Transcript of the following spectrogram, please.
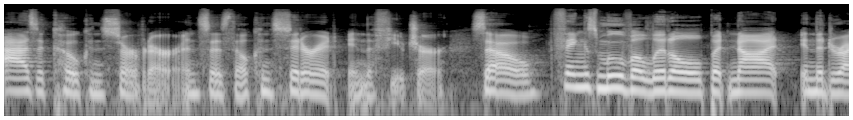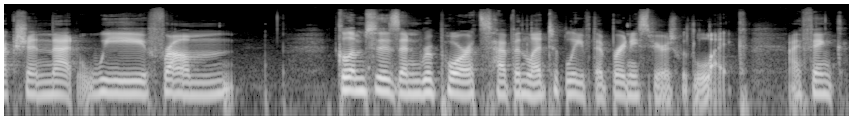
as a co conservator and says they'll consider it in the future. So things move a little, but not in the direction that we, from glimpses and reports, have been led to believe that Britney Spears would like. I think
